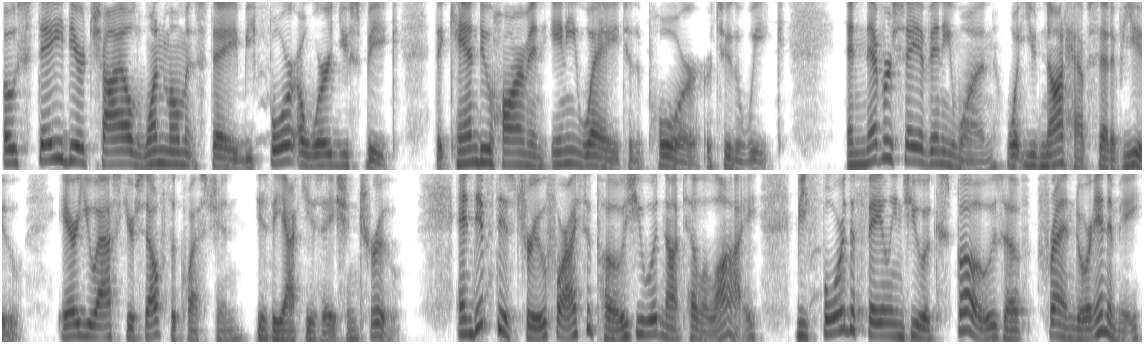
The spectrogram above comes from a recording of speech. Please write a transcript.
Oh, stay, dear child, one moment stay before a word you speak that can do harm in any way to the poor or to the weak. And never say of anyone what you'd not have said of you, ere you ask yourself the question, is the accusation true? And if this true, for I suppose you would not tell a lie, before the failings you expose of friend or enemy,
